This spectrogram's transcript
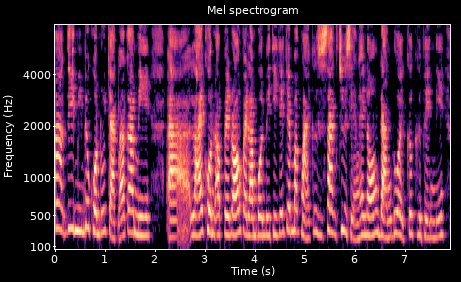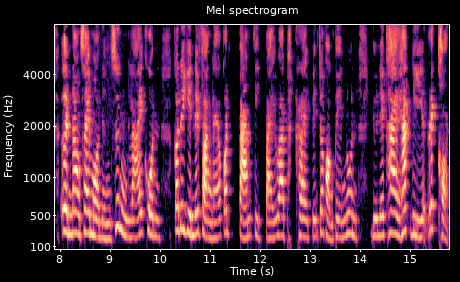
มาก ๆ ที่มีผู้คนรู้จักแล้วก็มีหลายคนเอาไปร้องไปรำบนเวทีเยอะแยะมากมายก็สร้างชื่อเสียงให้น้องดังด้วย ก็คือเพลงนี้เอิญน้องไส้หมอหนึ่งซึ่งหลายคนก็ได้ยินได้ฟังแล้วก็ตามติดไปว่าใครเป็นเจ้าของเพลงนู่น อยู่ในค่ายฮักดีเรคคอร์ด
